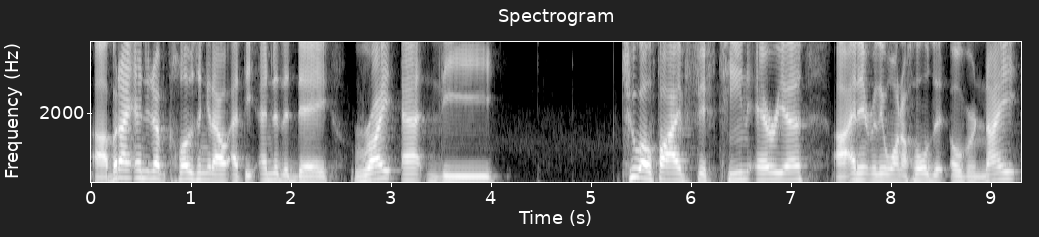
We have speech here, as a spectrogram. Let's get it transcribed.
uh, but I ended up closing it out at the end of the day, right at the 205.15 area. Uh, I didn't really want to hold it overnight,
